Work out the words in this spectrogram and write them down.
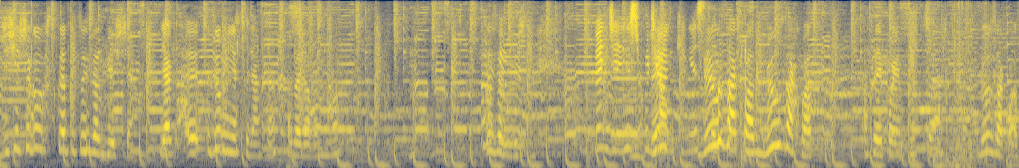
z dzisiejszego sklepu coś za 200. Jak, yy, zrób mi niespodziankę. Dobra, dawaj, no. Coś za 200. Będzie niespodzianki, niestety. był zakład, był zakład. A sobie powiem pizzę. Był zakład.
